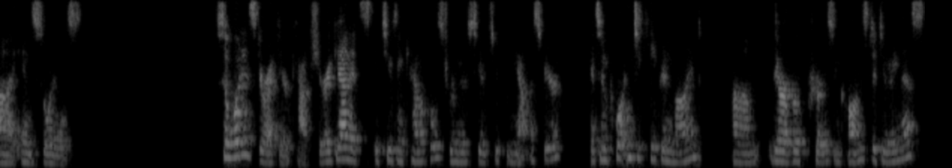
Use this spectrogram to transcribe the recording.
uh, in soils. So what is direct air capture? Again, it's, it's using chemicals to remove CO2 from the atmosphere. It's important to keep in mind um, there are both pros and cons to doing this.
